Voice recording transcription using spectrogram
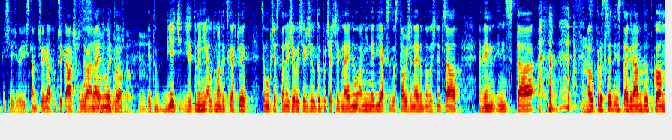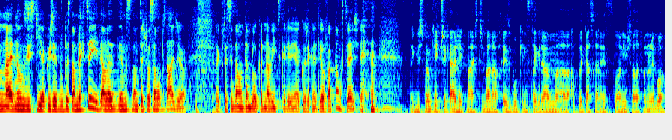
píše, že když tam člověk dá tu překážku prostě a najednou je to, no. hmm. je to věč, že to není automaticky, jak člověk se mu občas stane, že večer, že u toho počítače, tak najednou ani neví, jak se to stalo, že najednou tam začne psát, nevím, Insta hmm. a uprostřed Instagram.com najednou zjistí, jako, že vůbec tam nechce jít, ale jenom se tam začalo samo psát, že jo. tak přesně tam on ten bloker navíc, který jako řekne, ty fakt tam chceš. Když jsme u těch překážek, máš třeba na Facebook, Instagram aplikace nainstalované v telefonu, nebo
